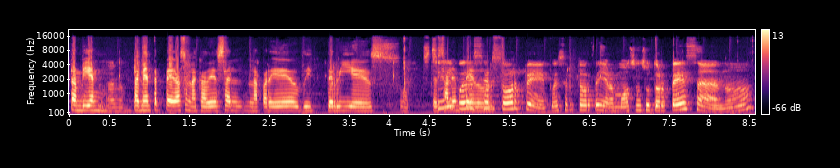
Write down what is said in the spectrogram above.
También, también te pegas en la cabeza, en la pared y te ríes o te sí, salen puede pedos. ser torpe, puede ser torpe y hermoso en su torpeza, ¿no?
